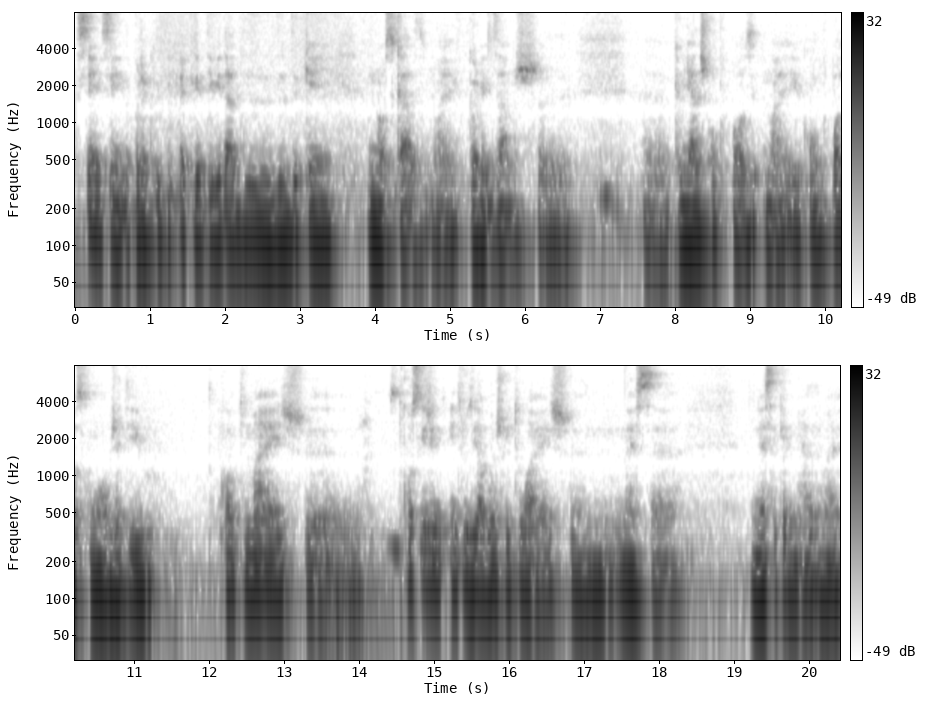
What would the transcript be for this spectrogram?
Sim, sim. Depois a, criatividade de, de, de quem, no nosso caso, não é? Que organizamos uh, uh, caminhadas com propósito, não é? E com um propósito, com um objetivo. Quanto mais uh, se conseguires introduzir alguns rituais nessa nessa caminhada, não é?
